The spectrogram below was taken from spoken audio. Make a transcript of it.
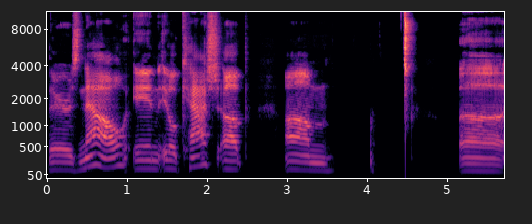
there's now in it'll cache up um, uh,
